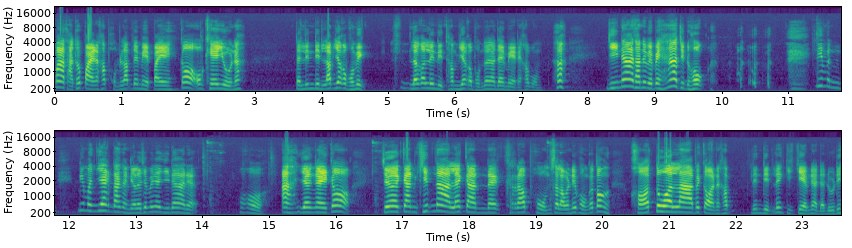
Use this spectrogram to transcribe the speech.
มาตรฐานทั่วไปนะครับ ผมรับเดเมจไปก็โอเคอยู่นะ แต่ลินดิตรับเยอะกว่าผมอีก แล้วก็ลินดิตทำเยอะกว่าผมด้วยนะเดเมจนะครับผม ฮะยีน่าทำเดเมจไป 5.6 นี่มันนี่มันแยกดันอย่างเดียวเลยใช่ไหมเนี่ยยีน่าเนี่ยโอ้โหอะยังไงก็เจอกันคลิปหน้าและกันนะครับผมสำหรับวันนี้ผมก็ต้องขอตัวลาไปก่อนนะครับลินดิตเล่นกี่เกมเนี่ยเดี๋ยวดูดิ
